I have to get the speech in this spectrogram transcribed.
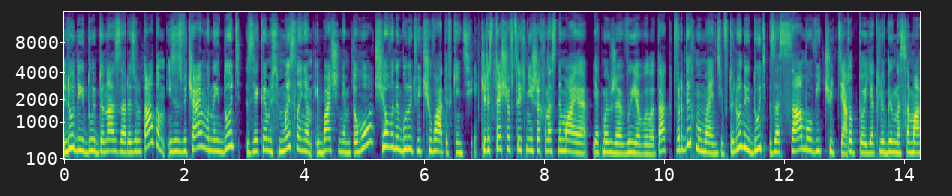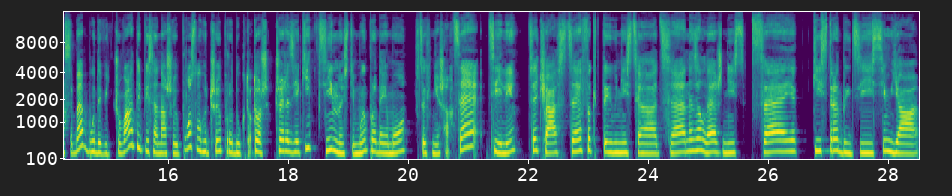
Люди йдуть до нас за результатом, і зазвичай вони йдуть з якимось мисленням і баченням того, що вони будуть відчувати в кінці. Через те, що в цих нішах в нас немає, як ми вже виявили, так твердих моментів, то люди йдуть за самовідчуття, тобто як людина сама себе буде відчувати після нашої послуги чи продукту. Тож через які цінності ми продаємо в цих нішах, це цілі. Це час, це ефективність, це незалежність, це якісь традиції, сім'я,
